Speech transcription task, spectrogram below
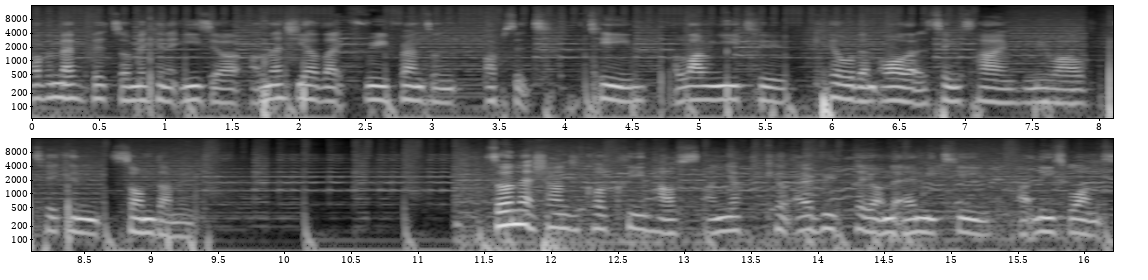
other methods of making it easier unless you have like three friends on opposite team allowing you to kill them all at the same time meanwhile taking some damage. So next challenge is called Clean House and you have to kill every player on the enemy team at least once,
